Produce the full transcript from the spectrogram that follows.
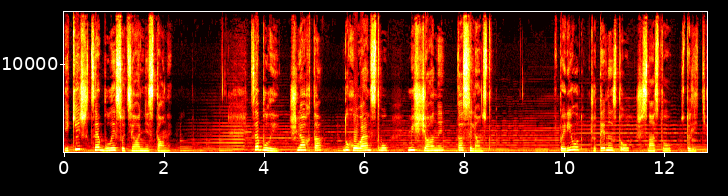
Які ж це були соціальні стани? Це були шляхта, духовенство, міщани та селянство в період 14-16 століття.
